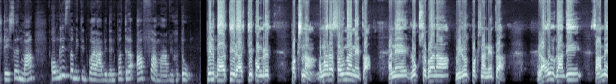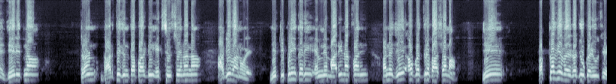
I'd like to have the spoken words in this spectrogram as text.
સ્ટેશનમાં કોંગ્રેસ સમિતિ દ્વારા આવેદનપત્ર આપવામાં આવ્યું હતું. અખિલ ભારતીય રાષ્ટ્રીય કોંગ્રેસ પક્ષના અમારા સૌના નેતા અને લોકસભાના વિરોધ પક્ષના નેતા રાહુલ ગાંધી સામે જે રીતના ત્રણ ભારતીય જનતા પાર્ટી, એક શિવસેનાના આગેવાનોએ જે ટિપ્પણી કરી એમને મારી નાખવાની અને જે અભદ્ર ભાષામાં જે વક્તવ્ય રજૂ કર્યું છે,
